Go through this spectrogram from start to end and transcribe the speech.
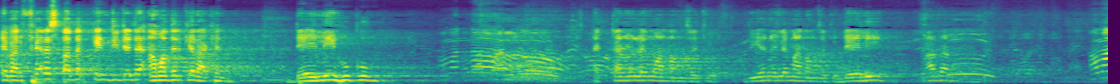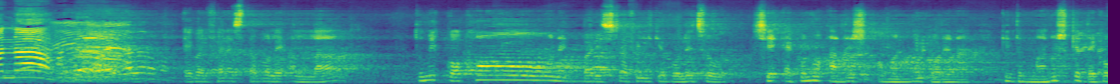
এবার ফেরেস্তাদের ক্যান্ডিডেটে আমাদেরকে রাখেন। ডেইলি হুকুম। একটা নইলে মানান যেত দুইয়ে নইলে মানান যেত। ডেইলি আদান। আমার নাম। এবার ফেরেস্তা বলে আল্লাহ তুমি কখন একবার ইসরাফিলকে বলেছ সে এখনও আদেশ অমান্য করে না? কিন্তু মানুষকে দেখো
